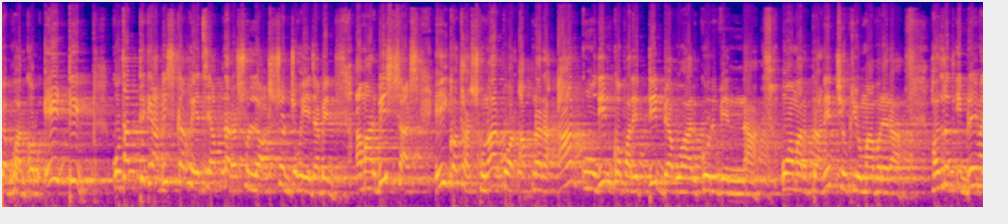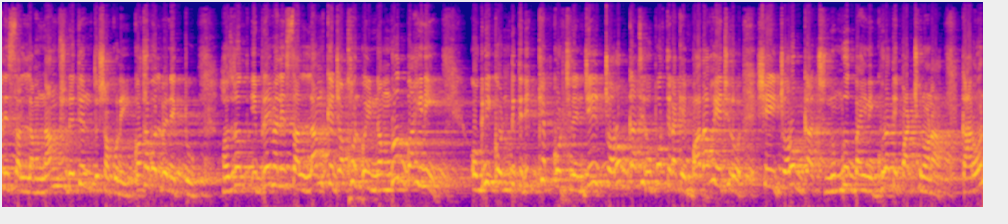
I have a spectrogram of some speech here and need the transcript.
ব্যবহার করো, এই টিপ কোথার থেকে আবিষ্কার হয়েছে, আপনারা শুনলে আশ্চর্য হয়ে যাবেন। আমার বিশ্বাস, এই কথা শোনার পর আপনারা আর কোনোদিন কপালের টিপ ব্যবহার করবেন না। ও আমার প্রাণের চেয়ে প্রিয় মা বোনেরা হজরত ইব্রাহিম আলী সাল্লাম নাম শুনেছেন তো সকলেই? কথা বলবেন একটু। হজরত ইব্রাহিম আলী সাল্লামকে যখন ওই নমরুদ বাহিনী অগ্নিকণ্ডিতে নিক্ষেপ করছিলেন। যেই চরক গাছের উপর তেনাকে বাধা হয়েছিল, সেই চরক গাছ নমরুদ বাহিনী ঘোরাতে পারছিল না। কারণ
